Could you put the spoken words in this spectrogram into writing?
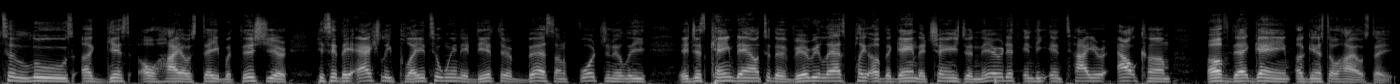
to lose against Ohio State, but this year he said they actually played to win. They did their best. Unfortunately, it just came down to the very last play of the game that changed the narrative and the entire outcome of that game against Ohio State.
